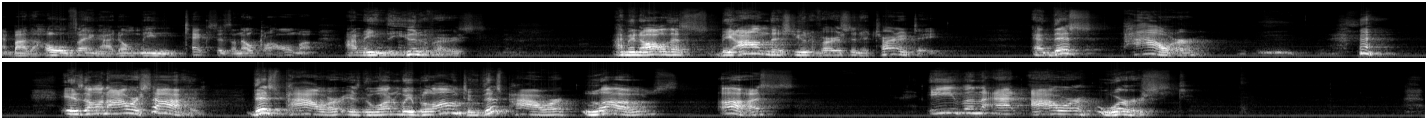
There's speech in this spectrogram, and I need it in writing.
and by the whole thing, I don't mean Texas and Oklahoma, I mean the universe. I mean all that's beyond this universe in eternity. And this power is on our side. This power is the one we belong to. This power loves us even at our worst.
